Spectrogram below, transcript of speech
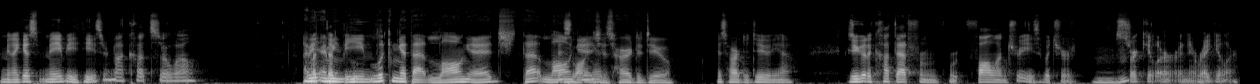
I mean, I guess maybe these are not cut so well. I mean, I mean, beam- looking at that long edge, that long, long edge, edge. is hard to do. It's hard to do, yeah. Because you got to cut that from fallen trees, which are Mm-hmm. circular and irregular.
